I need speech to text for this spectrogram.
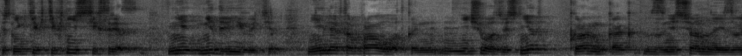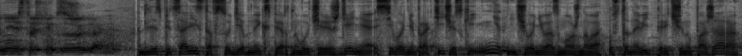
То есть никаких технических средств, ни, ни двигатель, ни электропроводка, ничего здесь нет, кроме как занесенный извне источник зажигания. Для специалистов судебно-экспертного учреждения сегодня практически нет ничего невозможного. Установить причину пожара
